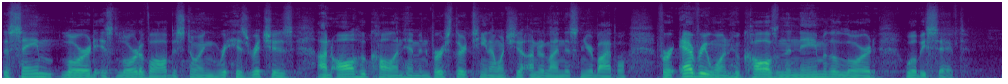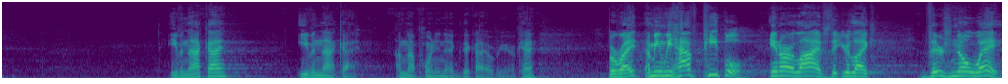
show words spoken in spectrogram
the same Lord is Lord of all, bestowing his riches on all who call on him. In verse 13, I want you to underline this in your Bible. For everyone who calls in the name of the Lord will be saved. Even that guy? Even that guy. I'm not pointing the, the guy over here, okay? But right? I mean, we have people in our lives that you're like, there's no way.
